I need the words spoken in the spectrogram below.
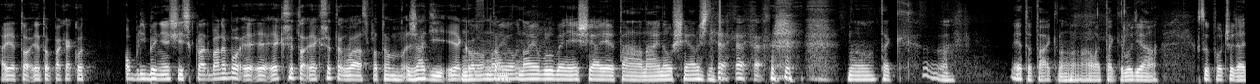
a je to, je to pak jako oblíbenější skladba, nebo jak se to, jak se to u vás potom řadí? Jako no, v tom... naj, najobľúbenejšia je tá najnovšia vždy. no, tak eh, je to tak, no, ale tak ľudia chcú počuť aj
